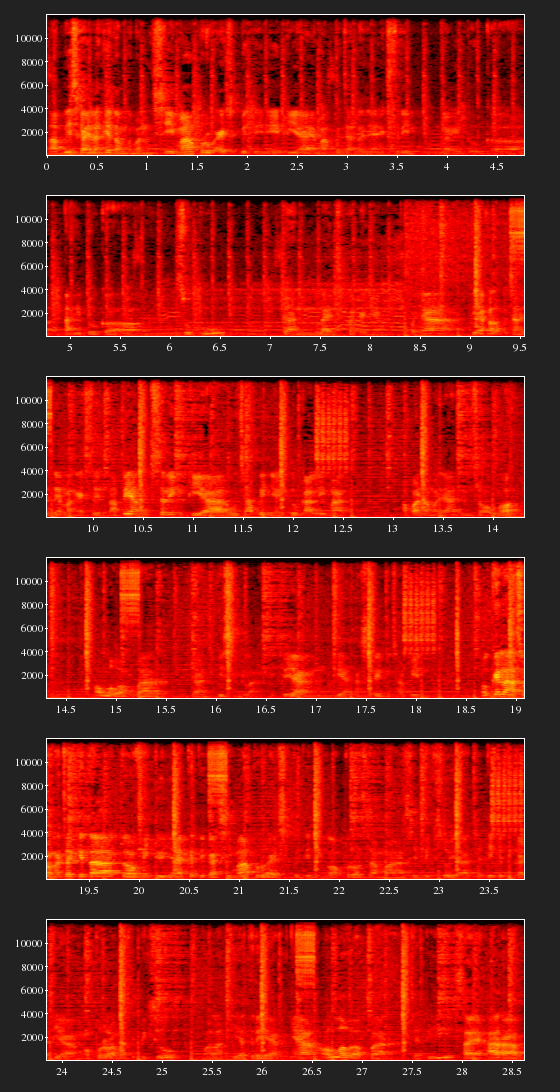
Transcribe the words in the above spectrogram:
Tapi sekali lagi teman-teman si Mabru Exhibit ini dia emang bercandanya ekstrim. Nggak itu ke tak itu ke suku dan lain sebagainya. Pokoknya dia kalau bercanda itu emang ekstrim. Tapi yang sering dia ucapin yaitu kalimat apa namanya Insya Allah Allah Akbar dan Bismillah. Itu yang dia sering ucapin Oke langsung aja kita ke videonya. Ketika si Bro Exhibit ini ngobrol sama si Biksu ya. Jadi ketika dia ngobrol sama si Biksu malah dia teriaknya Allah Akbar. Jadi saya harap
